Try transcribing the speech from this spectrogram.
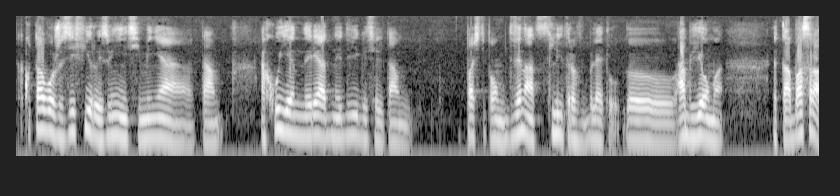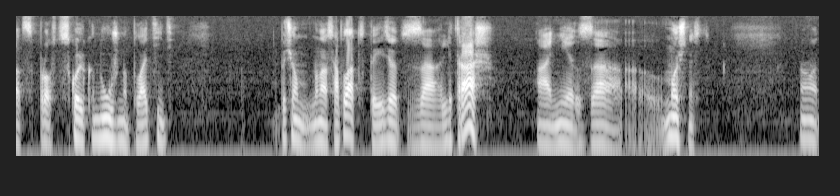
как у того же Зефира, извините меня, там охуенный рядный двигатель, там почти, по-моему, 12 литров, блядь, э, объема. Это обосраться просто, сколько нужно платить. Причем у нас оплата-то идет за литраж, а не за э, мощность. Вот.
